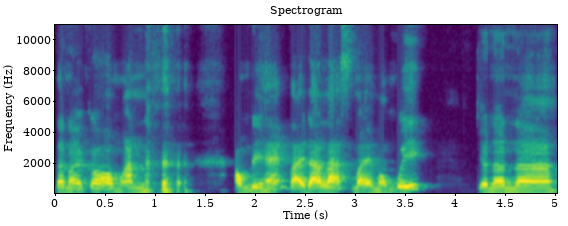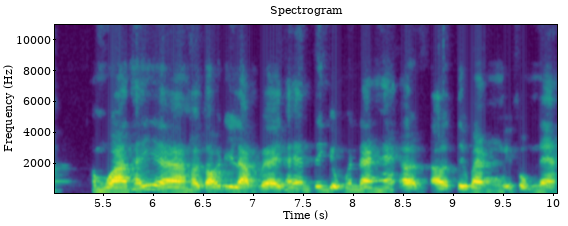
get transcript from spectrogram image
Ta nói có ông anh, ổng đi hát tại Dallas mà em không biết, cho nên, à, hôm qua thấy, à, hồi tối đi làm về thấy anh Tiến Dũng anh đang hát ở ở tiểu bang Mỹ Phụng nè,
